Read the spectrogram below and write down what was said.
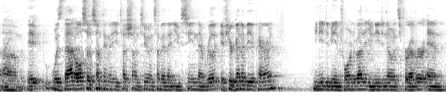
Um, it was that also something that you touched on too, and something that you've seen that really, if you're going to be a parent, you need to be informed about it. You need to know it's forever, and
